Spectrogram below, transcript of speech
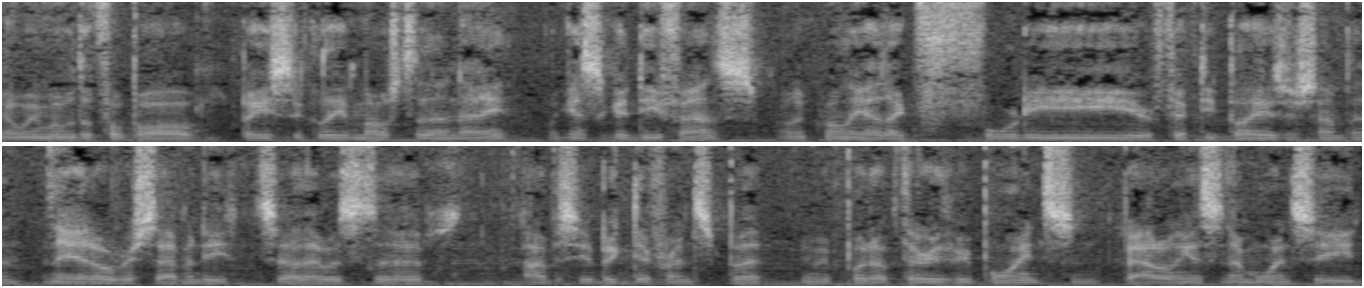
You know, we moved the football basically most of the night against a good defense. I think we only had like 40 or 50 plays or something, and they had over 70. So that was uh, obviously a big difference. But you know, we put up 33 points and battled against the number one seed.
